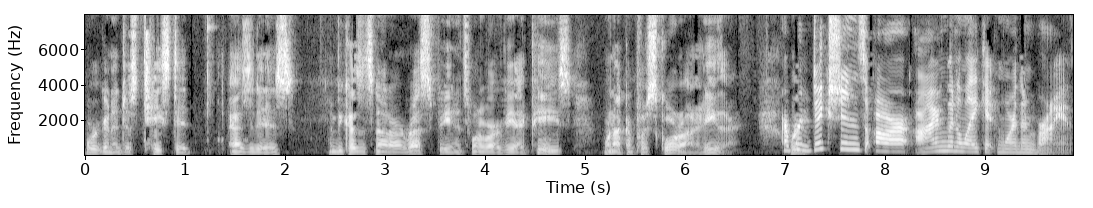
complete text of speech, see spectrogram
We're going to just taste it as it is. And because it's not our recipe and it's one of our VIPs, we're not going to put score on it either. Our predictions are I'm going to like it more than Brian.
